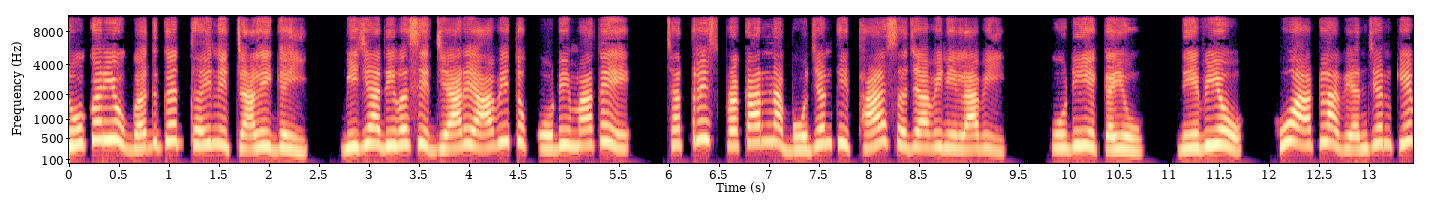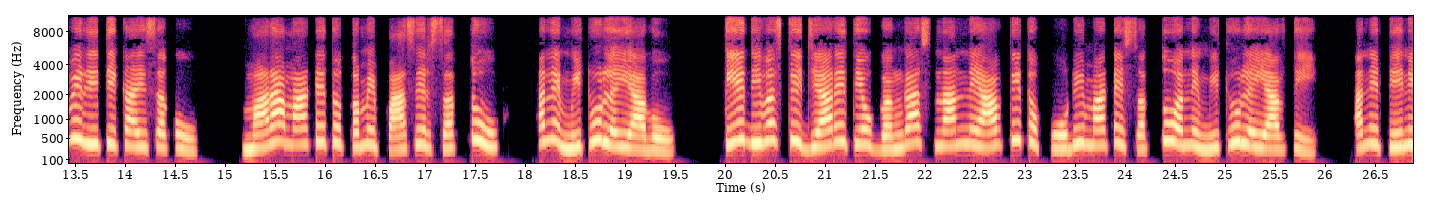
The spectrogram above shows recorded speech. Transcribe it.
છોકરીઓ ગદગદ થઈને ચાલી ગઈ. બીજા દિવસે જ્યારે આવી તો કોઢી માથે છત્રીસ પ્રકારના ભોજનથી થાળ સજાવીને લાવી. કોઢીએ કહ્યું, દેવીઓ, હું આટલા વ્યંજન કેવી રીતે ખાઈ શકું? મારા માટે તો તમે પાસેર સત્તુ અને મીઠું લઈ આવો. તે દિવસથી જ્યારે તેઓ ગંગા સ્નાનને આવતી તો કોઢી માટે સત્તુ અને મીઠું લઈ આવતી અને તેને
